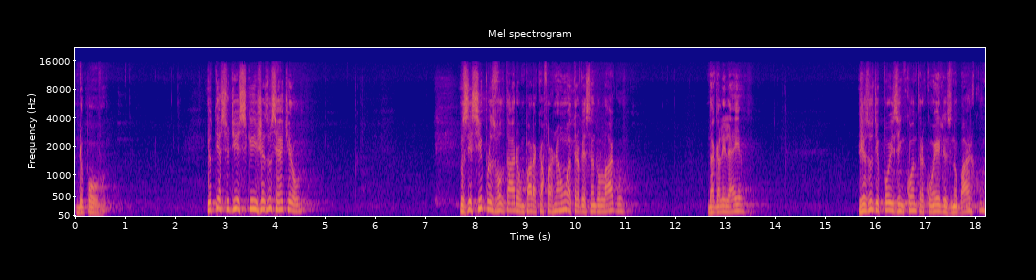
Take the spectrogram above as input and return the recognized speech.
do povo. E o texto diz que Jesus se retirou. Os discípulos voltaram para Cafarnaum, atravessando o lago da Galileia. Jesus depois encontra com eles no barco,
